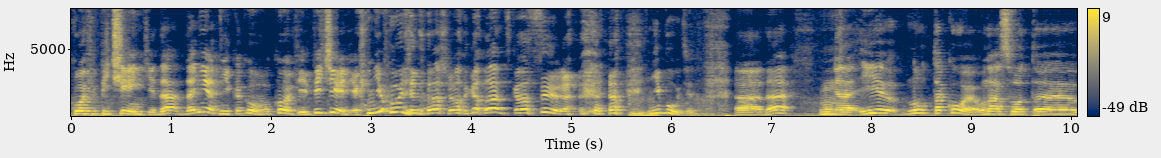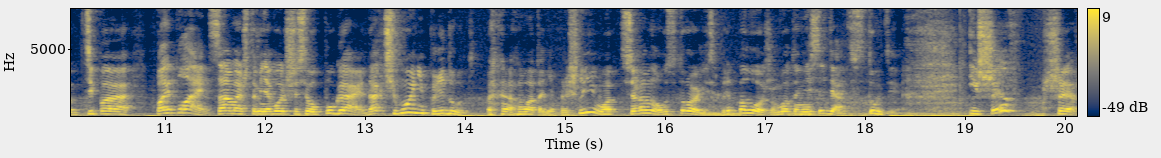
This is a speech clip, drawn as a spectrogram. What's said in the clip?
кофе, печеньки, да, да нет никакого кофе и печенья, не будет нашего голландского сыра, не будет, А, да, и, ну, такое, у нас вот, э, типа, pipeline, самое, что меня больше всего пугает, да, к чему они придут? Вот они пришли, вот все равно устроились, предположим, вот они сидят в студии. И шеф, шеф,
